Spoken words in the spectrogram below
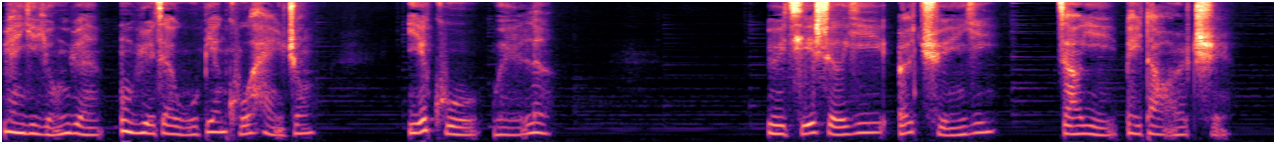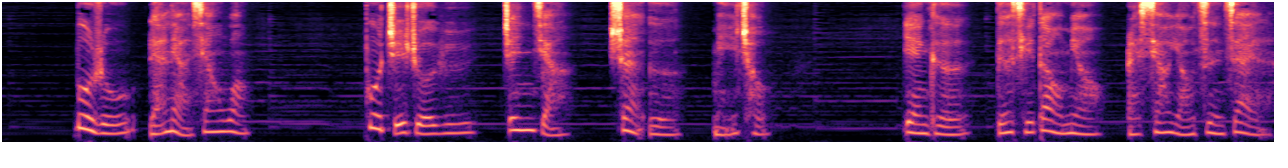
愿意永远沐浴在无边苦海中，以苦为乐。与其舍一而全一，早已背道而驰，不如两两相望，不执着于真假善恶美丑，便可得其道妙而逍遥自在了。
